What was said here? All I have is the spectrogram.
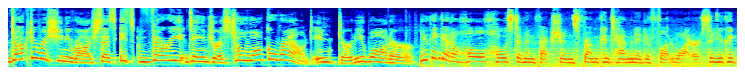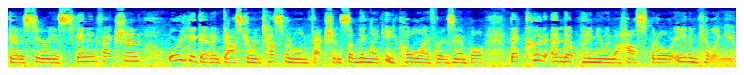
Dr. Roshini Raj says it's very dangerous to walk around in dirty water. You could get a whole host of infections from contaminated floodwater. So you could get a serious skin infection or you could get a gastrointestinal infection, something like E. coli, for example, that could end up putting you in the hospital or even killing you.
